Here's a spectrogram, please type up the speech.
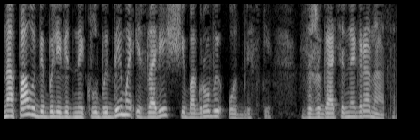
На палубе были видны клубы дыма и зловещие багровые отблески. Зажигательная граната.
